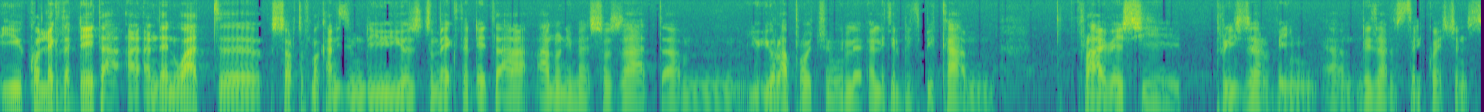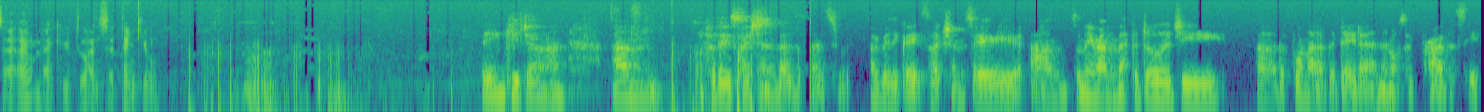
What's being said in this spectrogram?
you collect the data uh, and then what uh, sort of mechanism do you use to make the data anonymous so that um, your approach will a little bit become privacy preserving? Um, these are the three questions I would like you to answer. Thank you. Thank you, Joanne, um, for those questions. That's, that's a really great selection. So um, something around the methodology, uh, the format of the data, and then also privacy.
